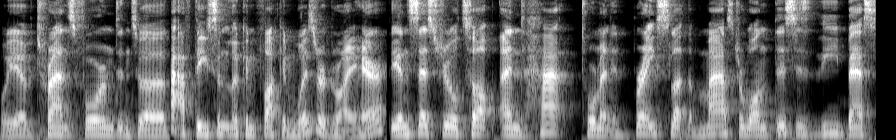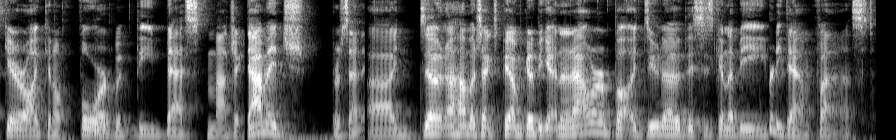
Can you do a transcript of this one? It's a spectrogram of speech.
we have transformed into a half-decent looking fucking wizard right here. The ancestral top and hat, tormented bracelet, the master wand. This is the best gear I can afford with the best magic damage percentage. I don't know how much XP I'm going to be getting an hour, but I do know this is going to be pretty damn fast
